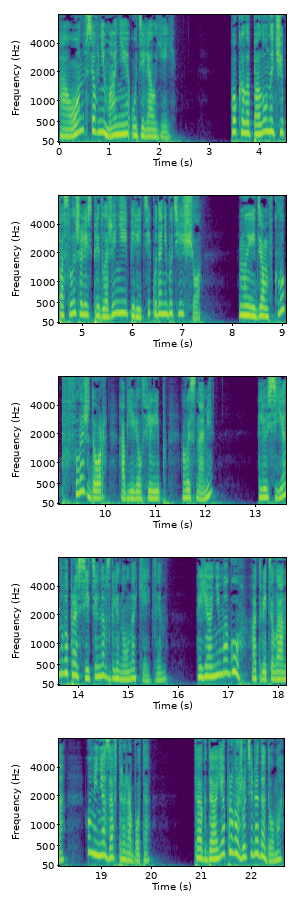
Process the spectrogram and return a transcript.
а он все внимание уделял ей. Около полуночи послышались предложения перейти куда-нибудь еще. «Мы идем в клуб «Флэшдор», — объявил Филипп. «Вы с нами?» Люсьен вопросительно взглянул на Кейтлин. «Я не могу», — ответила она. «У меня завтра работа». «Тогда я провожу тебя до дома».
